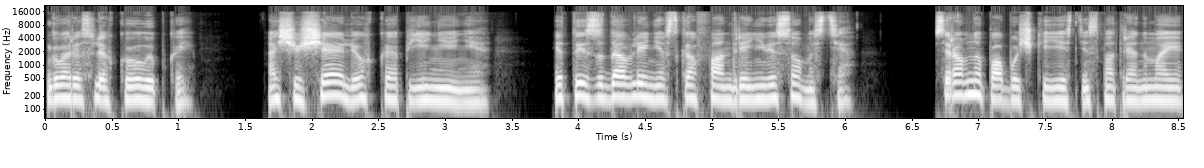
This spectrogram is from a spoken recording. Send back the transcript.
говорю с легкой улыбкой. Ощущаю легкое опьянение. Это из-за давления в скафандре невесомости. Все равно побочки есть, несмотря на мои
